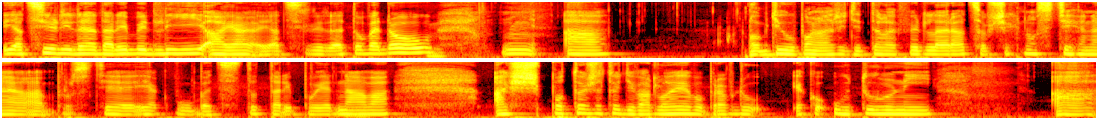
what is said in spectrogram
jací lidé tady bydlí a jak, lidé to vedou. Hmm. A obdivu pana ředitele Fidlera, co všechno stihne a prostě jak vůbec to tady pojednává. Až po to, že to divadlo je opravdu jako útulný a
